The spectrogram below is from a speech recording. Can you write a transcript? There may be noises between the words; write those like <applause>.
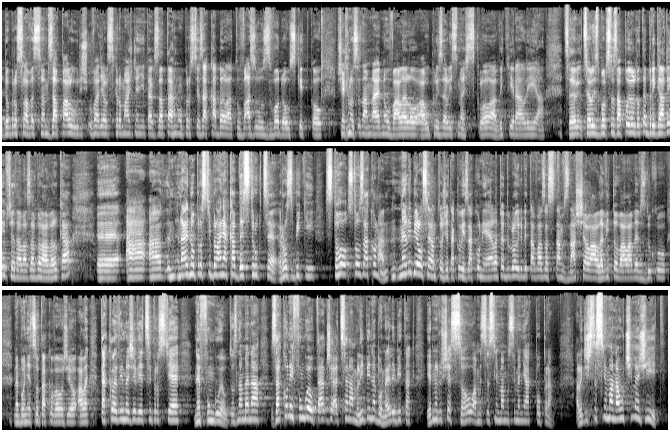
Dobroslav ve svém zapalu, když uvaděl schromaždění, tak zatáhnul prostě za kabel a tu vazu s vodou, s kytkou. Všechno se tam najednou valelo a uklizeli jsme sklo a vytírali a celý, celý sbor se zapojil do té brigády, protože ta vaza byla velká. Eh, a, a najednou prostě byla nějaká destrukce, rozbití z toho, z toho zákona. Nelíbilo se nám to, že takový zákon je, lépe by bylo, kdyby ta vaza se tam vznašela, levitovala ve vzduchu nebo něco takového, že jo? ale takhle víme, že věci prostě nefungují. To znamená, zákony fungují tak, že ať se nám líbí nebo nelíbí, tak jednoduše jsou a my se s nima musíme nějak poprat. Ale když se s nima naučíme žít,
